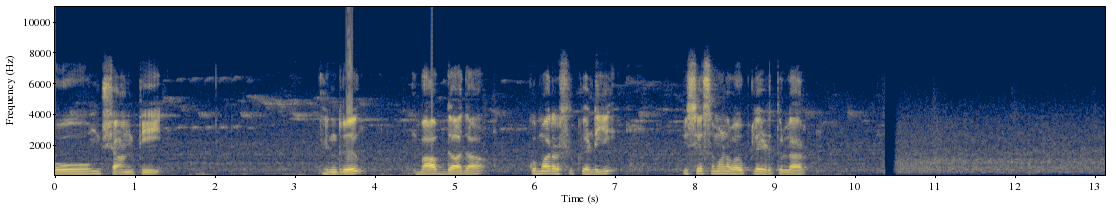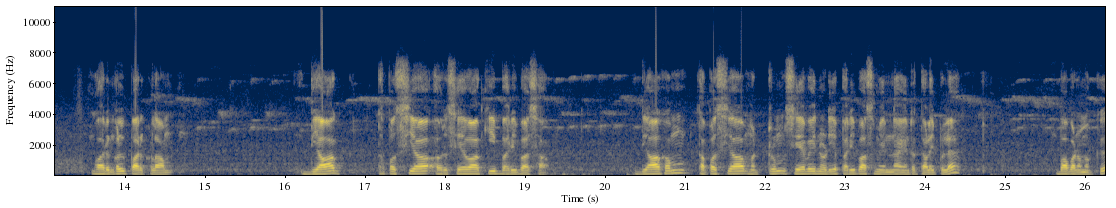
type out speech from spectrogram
ஓம் சாந்தி. இன்று பாப்தாதா குமாரசுக்கு வேண்டி விசேஷமான வகுப்பில் எடுத்துள்ளார். வாருங்கள் பார்க்கலாம். தியாக் தபஸ்யா அவர் சேவாக்கி பரிபாசா. பரிபாஷா தியாகம் தபஸ்யா மற்றும் சேவையினுடைய பரிபாசம் என்ன என்ற தலைப்பில் பாபா நமக்கு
